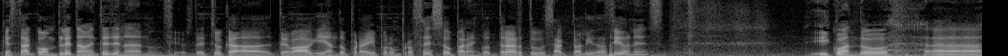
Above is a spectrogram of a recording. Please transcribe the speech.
que está completamente llena de anuncios. De hecho, te va guiando por ahí por un proceso para encontrar tus actualizaciones. Y cuando, ah,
